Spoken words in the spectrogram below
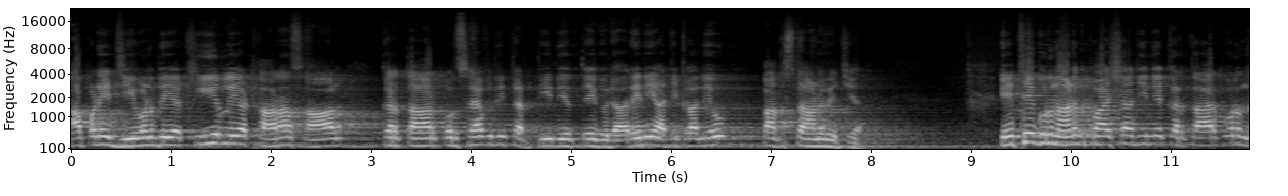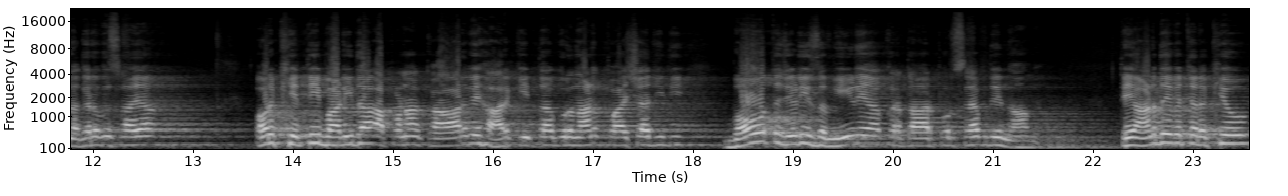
ਆਪਣੇ ਜੀਵਨ ਦੇ ਅਖੀਰਲੇ 18 ਸਾਲ ਕਰਤਾਰਪੁਰ ਸਾਹਿਬ ਦੀ ਧਰਤੀ ਦੇ ਉੱਤੇ ਗੁਜ਼ਾਰੇ ਨੇ ਅੱਜ ਕੱਲ੍ਹ ਉਹ ਪਾਕਿਸਤਾਨ ਵਿੱਚ ਆ। ਇੱਥੇ ਗੁਰੂ ਨਾਨਕ ਪਾਤਸ਼ਾਹ ਜੀ ਨੇ ਕਰਤਾਰਪੁਰ ਨਗਰ ਵਸਾਇਆ ਔਰ ਖੇਤੀਬਾੜੀ ਦਾ ਆਪਣਾ ਕਾਰ ਵਿਹਾਰ ਕੀਤਾ। ਗੁਰੂ ਨਾਨਕ ਪਾਤਸ਼ਾਹ ਜੀ ਦੀ ਬਹੁਤ ਜਿਹੜੀ ਜ਼ਮੀਨ ਆ ਕਰਤਾਰਪੁਰ ਸਾਹਿਬ ਦੇ ਨਾਮ ਹੈ ਧਿਆਨ ਦੇ ਵਿੱਚ ਰੱਖਿਓ,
